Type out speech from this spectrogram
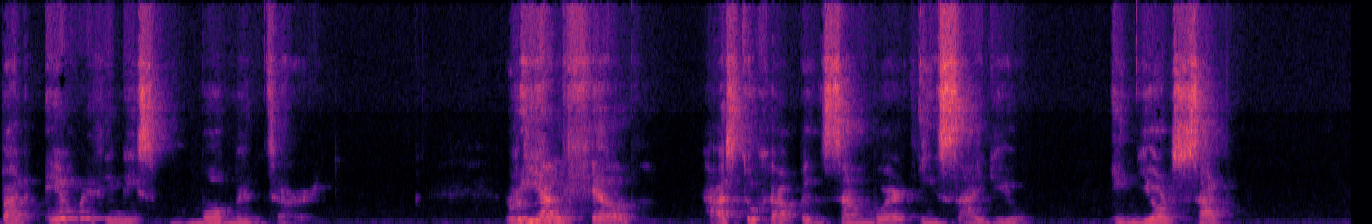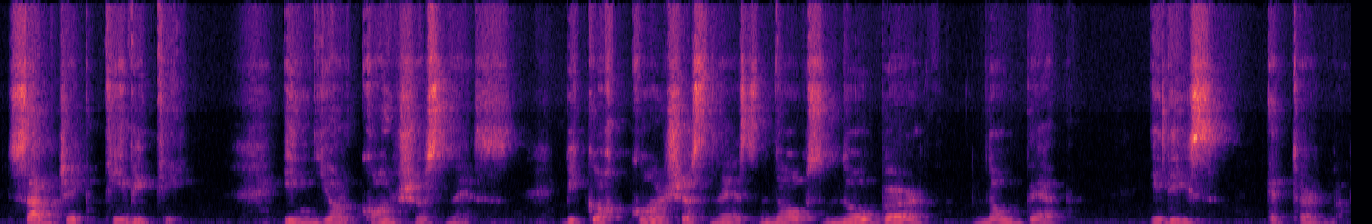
but everything is momentary. Real health has to happen somewhere inside you, in your sub- subjectivity, in your consciousness, because consciousness knows no birth, no death. It is eternal.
